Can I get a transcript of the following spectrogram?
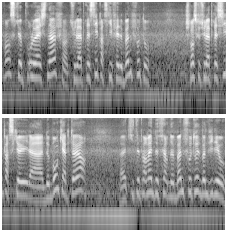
pense que pour le S9, tu l'apprécies parce qu'il fait de bonnes photos. Je pense que tu l'apprécies parce qu'il a de bons capteurs euh, qui te permettent de faire de bonnes photos et de bonnes vidéos.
